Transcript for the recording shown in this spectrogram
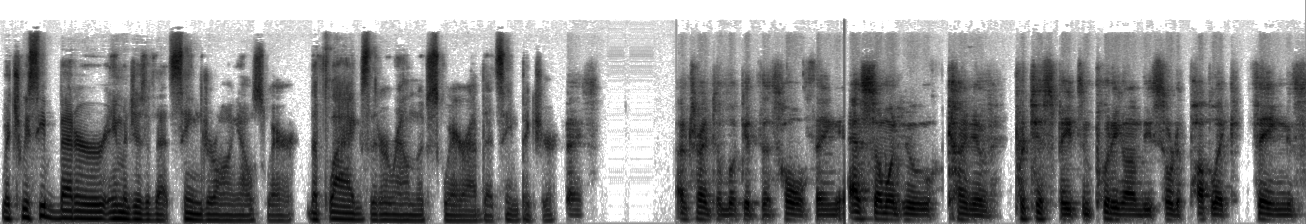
which we see better images of that same drawing elsewhere. The flags that are around the square have that same picture. Nice. I'm trying to look at this whole thing as someone who kind of participates in putting on these sort of public things.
